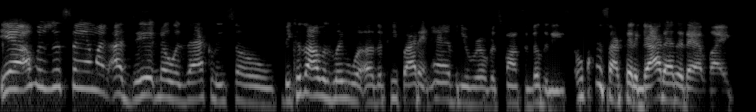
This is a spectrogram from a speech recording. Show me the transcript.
yeah, I was just saying like I did know exactly. So because I was living with other people, I didn't have any real responsibilities. Of course, I could have got out of that like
